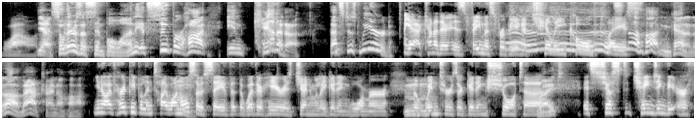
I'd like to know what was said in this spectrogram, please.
Wow. Yeah, so a- there's a simple one. It's super hot in Canada. That's just weird. Yeah, Canada is famous for being a chilly, cold Uh, place. It's not hot in Canada. Not that kind of hot. You know, I've heard people in Hmm. Taiwan also say that the weather here is generally getting warmer, the winters are getting shorter. Mm-hmm. Right? It's just changing the earth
